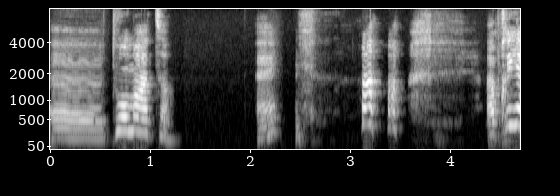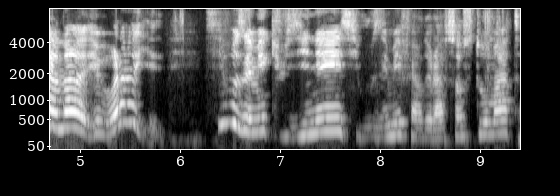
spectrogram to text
euh, tomate. Hein? Après, il y en a, voilà, si vous aimez cuisiner, si vous aimez faire de la sauce tomate,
